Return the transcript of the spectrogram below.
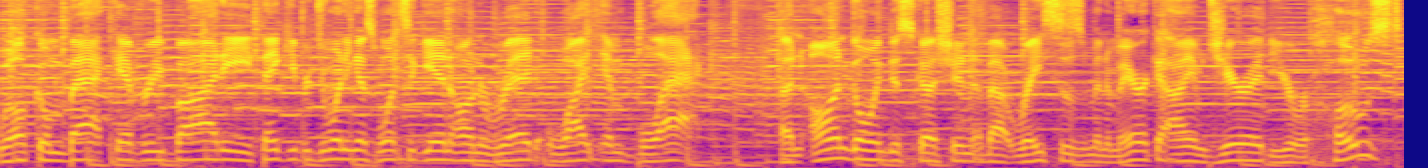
Welcome back, everybody. Thank you for joining us once again on Red, White, and Black, an ongoing discussion about racism in America. I am Jared, your host,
